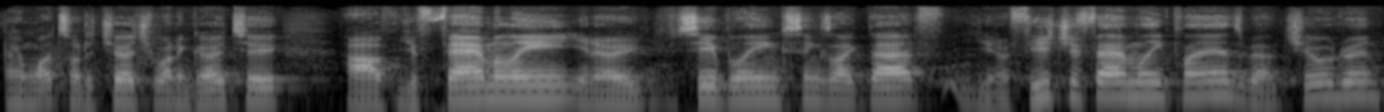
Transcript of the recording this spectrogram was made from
and what sort of church you want to go to. Uh, your family, you know, siblings, things like that. You know, future family plans about children.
